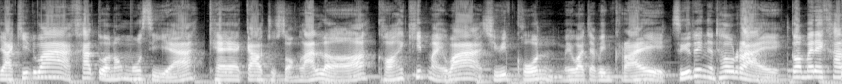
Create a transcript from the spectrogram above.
อย่าคิดว่าค่าตัวน้องโมเสีย แค่ 9.2 ล้านเหรอ ขอให้คิดใหม่ว่าชีวิตคนไม่ว่าจะเป็นใคร ซื้อด้วยเงินเท่าไหร่ ก็ไม่ได้ค่า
